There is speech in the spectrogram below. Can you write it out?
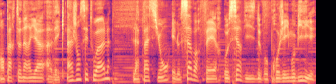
en partenariat avec Agence Étoile, la passion et le savoir-faire au service de vos projets immobiliers.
